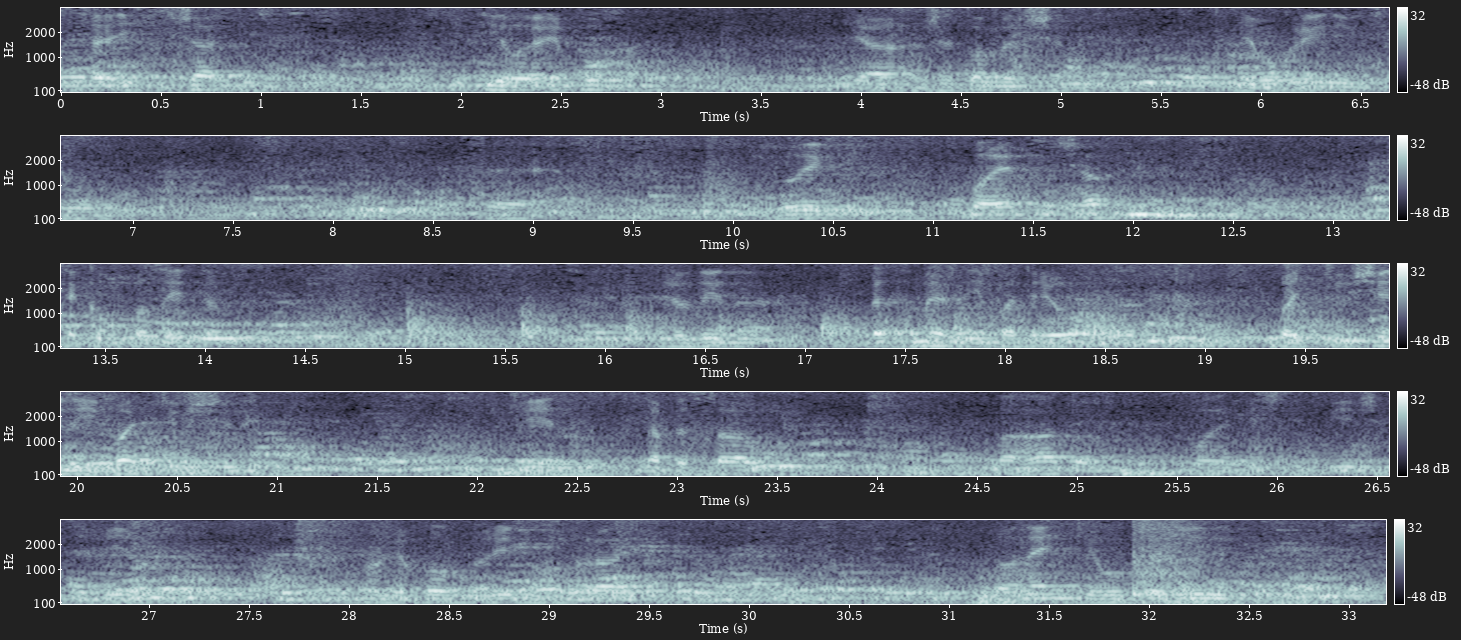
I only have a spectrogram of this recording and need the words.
Це і сучасність, і ціла епоха для Житомирщини, для України в цілому. Це великий поет сучасний, це композитор, людина, безмежний патріот батьківщини і батьківщини. Він написав багато поетичних віршів, збірок про любов до рідного краю, до неньки України.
